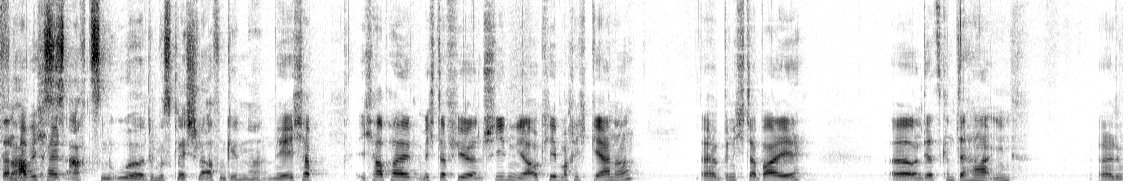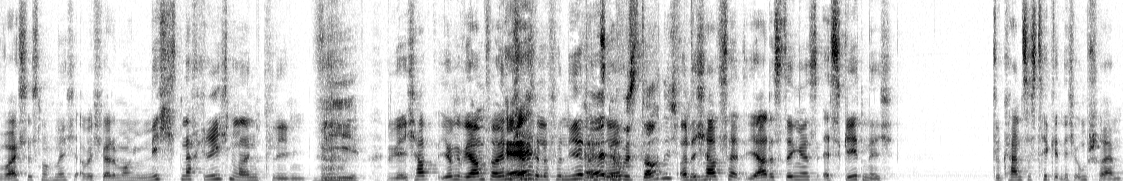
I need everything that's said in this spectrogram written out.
Dann habe ich es halt. Es ist 18 Uhr, du musst gleich schlafen gehen, ne? Nee, ich habe ich hab halt mich dafür entschieden, ja, okay, mache ich gerne. Äh, bin ich dabei. Äh, und jetzt kommt der Haken. Äh, du weißt es noch nicht, aber ich werde morgen nicht nach Griechenland fliegen. Wie? Ich hab, Junge, wir haben vorhin Hä? schon telefoniert Hä? und so. Du bist doch nicht fliegen? Und ich hab's halt, ja, das Ding ist, es geht nicht. Du kannst das Ticket nicht umschreiben.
